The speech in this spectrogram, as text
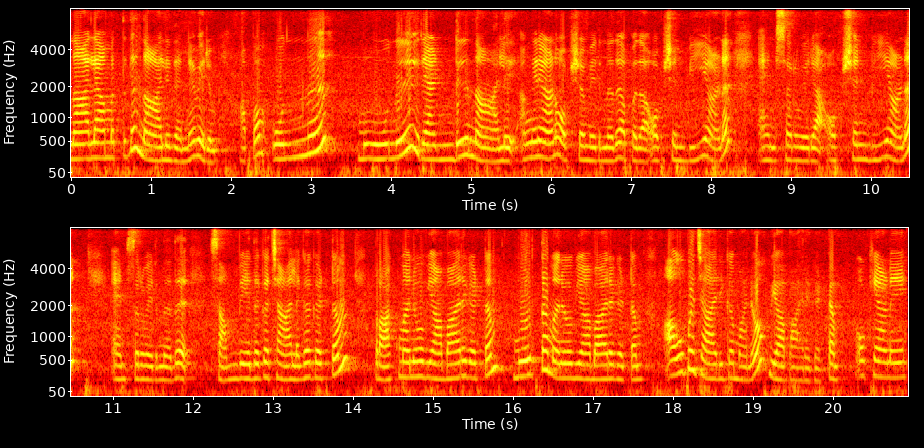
നാലാമത്തത് നാല് തന്നെ വരും. അപ്പം ഒന്ന് മൂന്ന് രണ്ട് നാല്. അങ്ങനെയാണ് ഓപ്ഷൻ വരുന്നത്. അപ്പോൾ ഇതാ ഓപ്ഷൻ ബി ആണ് ആൻസർ വരിക ഓപ്ഷൻ ബി ആണ് ആൻസർ വരുന്നത്. സംവേദക ചാലക ഘട്ടം പ്രാക്മനോ വ്യാപാര ഘട്ടം മൂർത്ത മനോവ്യാപാര ഘട്ടം ഔപചാരിക മനോവ്യാപാര ഘട്ടം. ഓക്കെയാണേ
